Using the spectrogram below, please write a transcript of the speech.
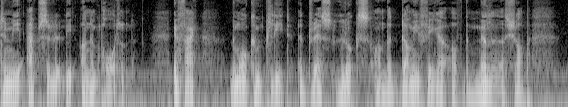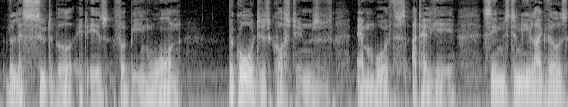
to me absolutely unimportant. In fact, the more complete a dress looks on the dummy figure of the milliner's shop, the less suitable it is for being worn. The gorgeous costumes of M. Worth's atelier seems to me like those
